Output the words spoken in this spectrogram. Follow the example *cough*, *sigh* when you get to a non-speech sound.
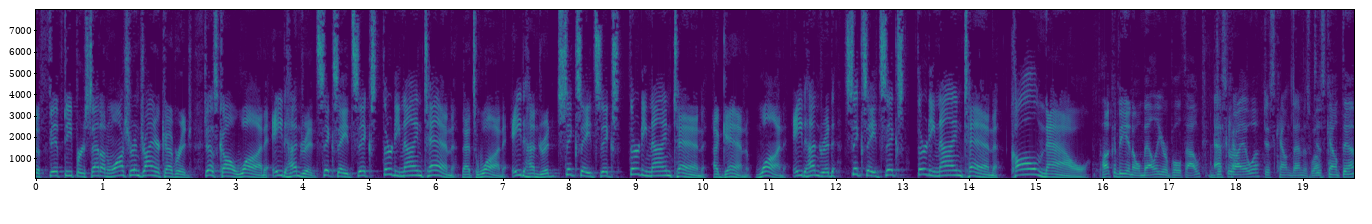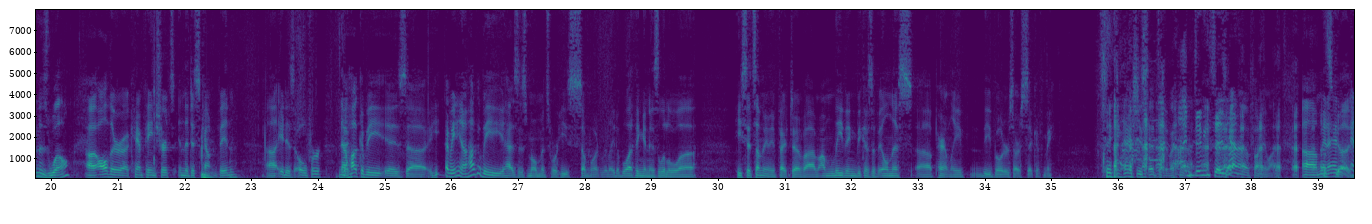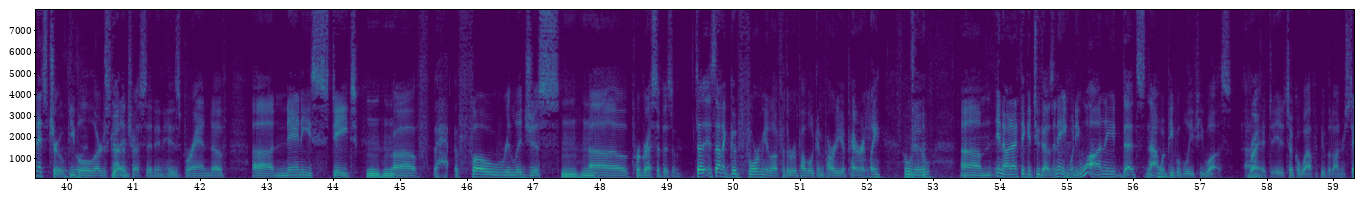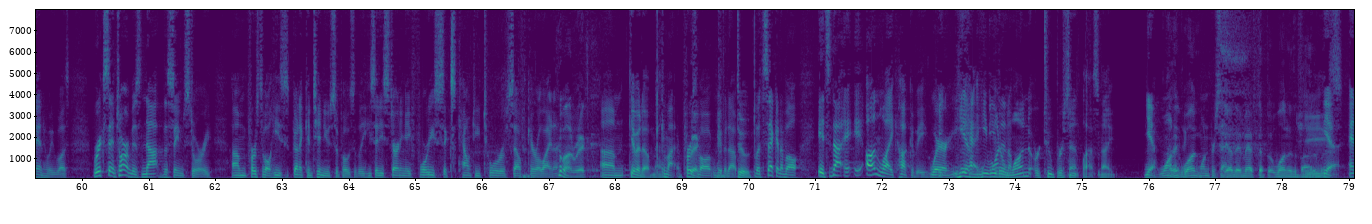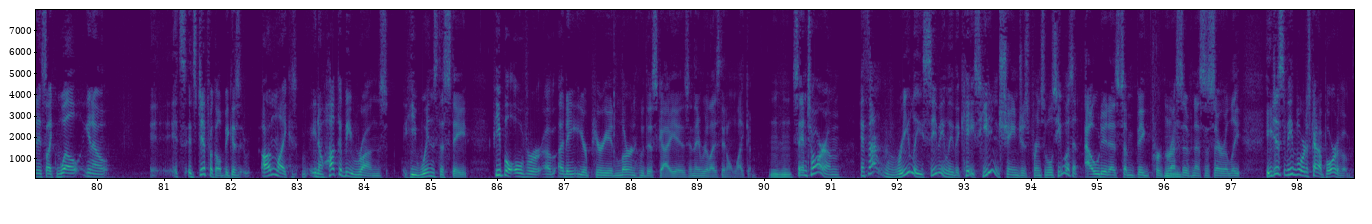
to 50% on washer and dryer coverage. Just call 1 800 686 3910. That's 1 800 686 3910. Again, 1 800 686 3910. Call now. Huckabee and O'Malley are both out after Discount- Iowa. Discount them as well. Discount them as well. Uh, all their uh, campaign shirts in the discount bin. Uh, it is over. Now, Huckabee is, uh, he, I mean, you know, Huckabee has his moments where he's somewhat relatable. I think in his little, uh, he said something to the effect of, um, I'm leaving because of illness. Uh, apparently, the voters are sick of me. *laughs* he actually said something like *laughs* that. Did he say it's that? kind of a funny line. Um, and, and, and it's true. People are just not interested in his brand of uh, nanny state, Mm-hmm. uh, f- faux religious Mm-hmm. uh, progressivism. It's, a, it's not a good formula for the Republican Party, apparently. Who knew? *laughs* um, you know, and I think in 2008 when he won, he, that's not what people believed he was. Uh, Right. It, it took a while for people to understand who he was. Rick Santorum is not the same story. Um, first of all, he's going to continue supposedly. He said he's starting a 46 county tour of South Carolina. Come on, Rick. Um, Give it up, man. Come on. First Rick. of all, give it up. Dude. But second of all, it's not i- i- unlike Huckabee, where he he ha- had he won either a, one or two percent last night. Yeah, one. I think one. One percent. Yeah, they matched up at one at the bottom. Yeah, and it's like, well, you know, it's it's difficult because unlike you know Huckabee runs, he wins the state. People over a, an eight-year period learn who this guy is, and they realize they don't like him. Santorum, it's not really seemingly the case. He didn't change his principles. He wasn't outed as some big progressive necessarily. He just people were just kind of bored of him,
